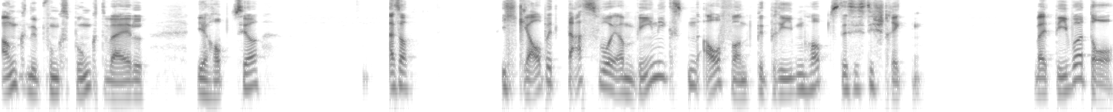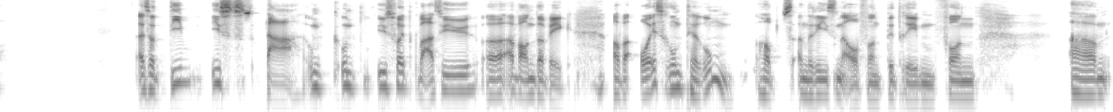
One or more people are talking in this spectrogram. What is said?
Anknüpfungspunkt, weil ihr habt ja, also ich glaube, das, wo ihr am wenigsten Aufwand betrieben habt, das ist die Strecken. Weil die war da. Also die ist da und, und ist halt quasi äh, ein Wanderweg. Aber alles rundherum habt einen Riesenaufwand betrieben von ähm,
